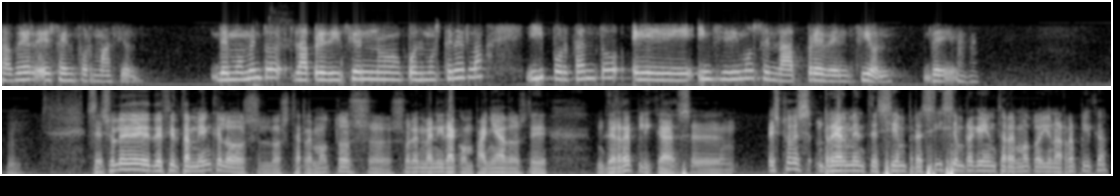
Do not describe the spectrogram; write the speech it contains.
saber esa información de momento la predicción no podemos tenerla y por tanto eh, incidimos en la prevención de se suele decir también que los, los terremotos eh, suelen venir acompañados de, de réplicas. Eh, ¿Esto es realmente siempre así? ¿Siempre que hay un terremoto hay una réplica?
